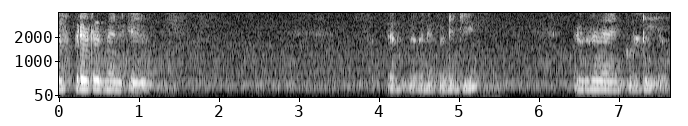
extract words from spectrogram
f greater than l. So f greater than equal to g l greater than equal to f.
